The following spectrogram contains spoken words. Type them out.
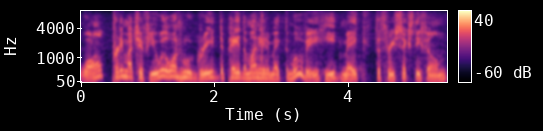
Walt, pretty much if you were the one who agreed to pay the money to make the movie, he'd make the 360 film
